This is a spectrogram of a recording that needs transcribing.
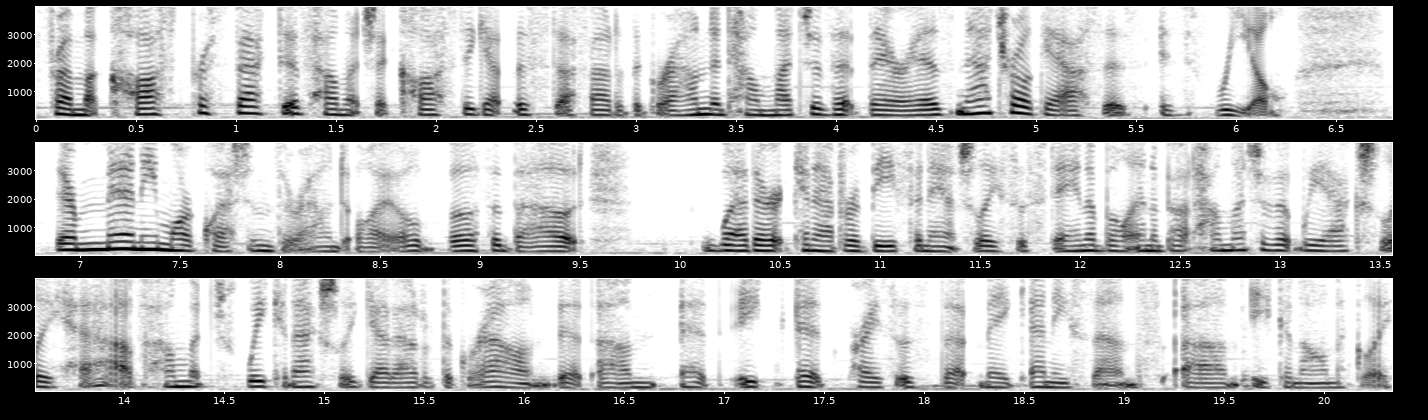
from a cost perspective, how much it costs to get this stuff out of the ground and how much of it there is, natural gas is is real. There are many more questions around oil, both about whether it can ever be financially sustainable and about how much of it we actually have, how much we can actually get out of the ground at, um, at, at prices that make any sense um, economically.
